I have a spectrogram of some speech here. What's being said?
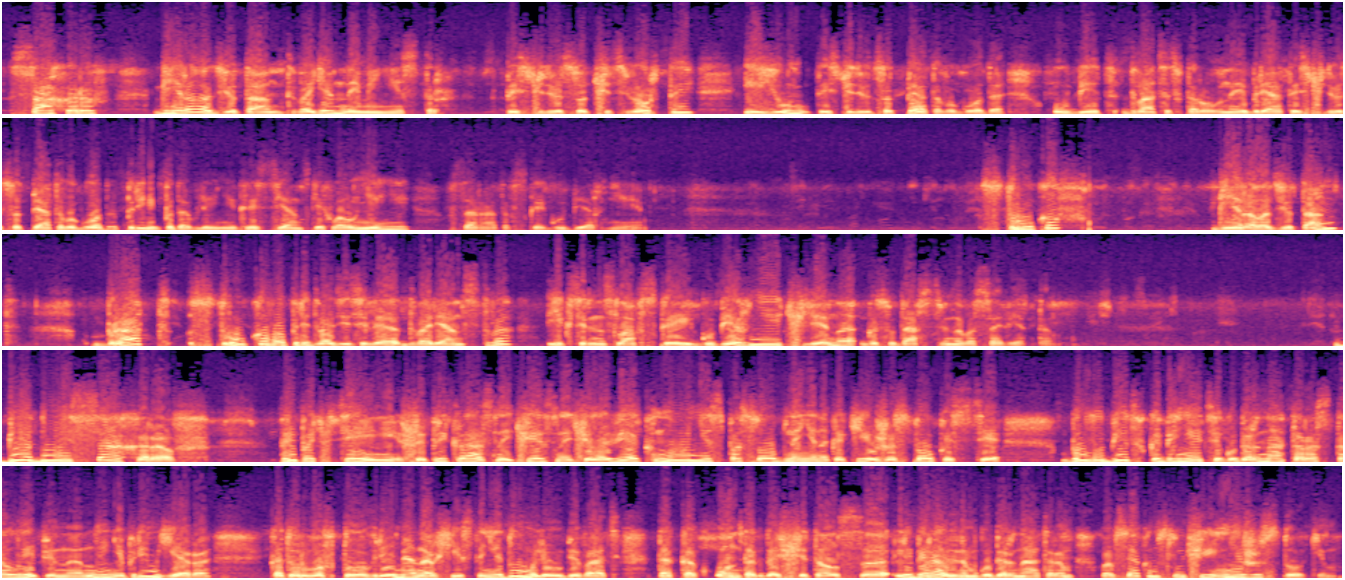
Сахаров, генерал-адъютант, военный министр, 1904, июнь 1905 года, убит 22 ноября 1905 года при подавлении крестьянских волнений в Саратовской губернии. Струков, генерал-адъютант, брат Струкова, предводителя дворянства Екатеринославской губернии, члена Государственного совета. Бедный Сахаров, припочтеннейший, прекрасный, честный человек, но не способный ни на какие жестокости, был убит в кабинете губернатора Столыпина, ныне премьера, которого в то время анархисты не думали убивать, так как он тогда считался либеральным губернатором, во всяком случае не жестоким.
